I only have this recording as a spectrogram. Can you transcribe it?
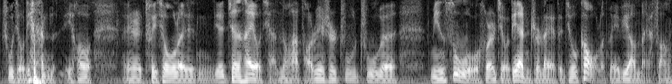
住酒店呢。以后呃退休了，也真还有钱的话，跑瑞士住住个民宿或者酒店之类的就够了，没必要买房。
